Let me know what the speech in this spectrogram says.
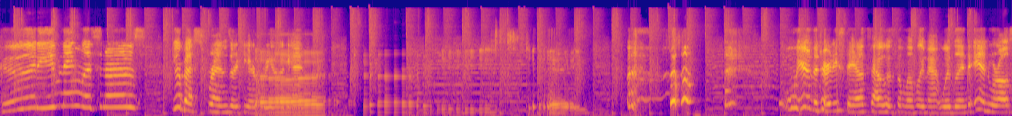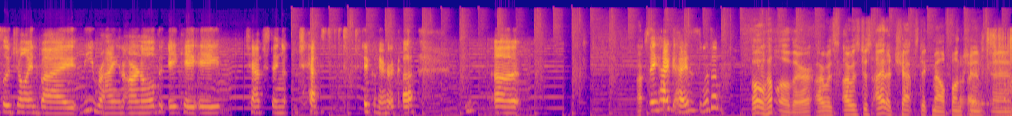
Good evening, listeners. Your best friends are here for you again. We're the Dirty Stayouts. That was the lovely Matt Woodland, and we're also joined by the Ryan Arnold, aka Chapstick Chapstick America. Uh, Uh, say hi, guys. What's up? Oh, hello there. I was I was just I had a chapstick malfunction and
